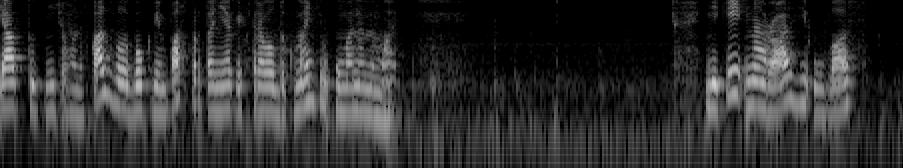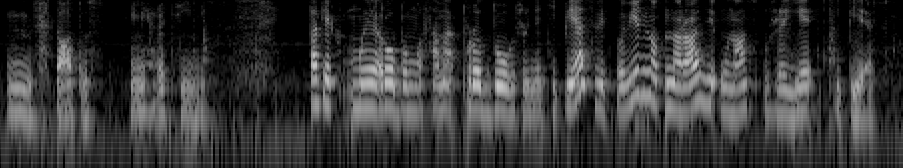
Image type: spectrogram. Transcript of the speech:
Я тут нічого не вказувала, бо крім паспорта, ніяких тревел документів у мене немає. Який наразі у вас статус імміграційний? Так як ми робимо саме продовження TPS, відповідно, наразі у нас вже є TPS. Е,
